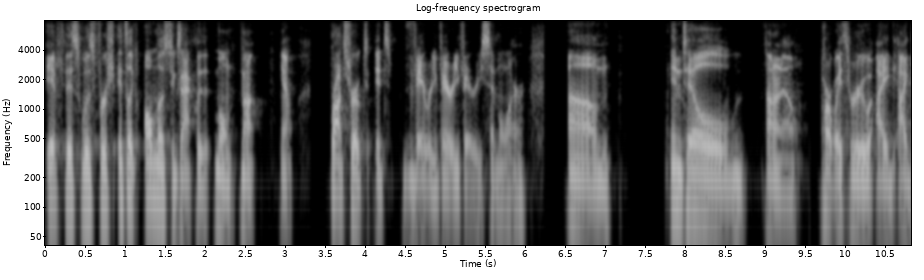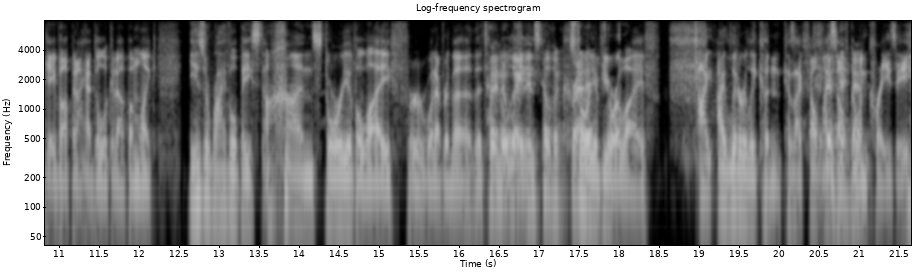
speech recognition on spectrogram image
if this was for, it's like almost exactly, well, not, you know, broad strokes, it's very, very, very similar. Um, until, I don't know, partway through, I, I gave up and I had to look it up. I'm like, is Arrival based on Story of a Life or whatever the, the title wait is? until the credits. Story of Your Life. I, I literally couldn't because I felt myself going crazy.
